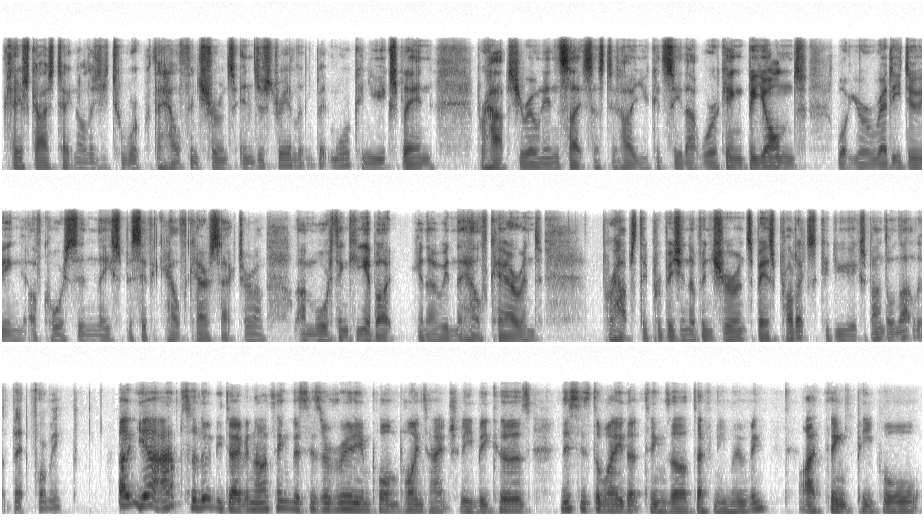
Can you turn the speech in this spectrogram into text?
Clear Sky's technology to work with the health insurance industry a little bit more? Can you explain perhaps your own insights as to how you could see that working beyond what you're already doing, of course, in the specific healthcare sector? I'm, I'm more thinking about, you know, in the healthcare and perhaps the provision of insurance-based products. Could you expand on that a little bit for me? Uh, yeah, absolutely, David. And I think this is a really important point, actually, because this is the way that things are definitely moving. I think people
